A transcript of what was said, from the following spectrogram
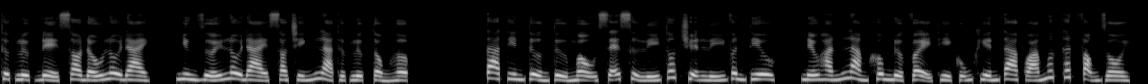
Thực lực để so đấu lôi đài, nhưng dưới lôi đài so chính là thực lực tổng hợp. Ta tin tưởng tử mậu sẽ xử lý tốt chuyện Lý Vân Tiêu, nếu hắn làm không được vậy thì cũng khiến ta quá mức thất vọng rồi.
